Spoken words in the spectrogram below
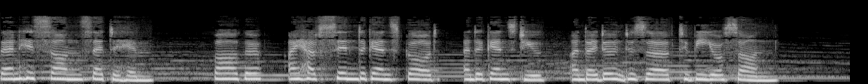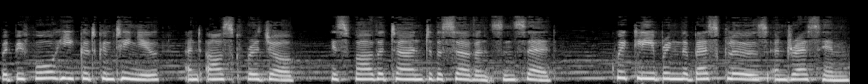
Then his son said to him, Father, I have sinned against God and against you, and I don't deserve to be your son. But before he could continue and ask for a job, his father turned to the servants and said, Quickly bring the best clothes and dress him,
